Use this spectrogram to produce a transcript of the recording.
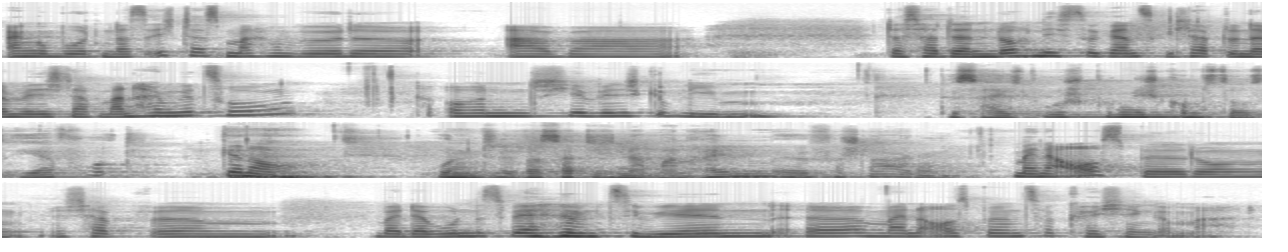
angeboten, dass ich das machen würde, aber das hat dann doch nicht so ganz geklappt und dann bin ich nach Mannheim gezogen und hier bin ich geblieben. Das heißt, ursprünglich kommst du aus Erfurt? Genau. Und äh, was hat dich nach Mannheim äh, verschlagen? Meine Ausbildung. Ich habe ähm, bei der Bundeswehr im Zivilen äh, meine Ausbildung zur Köchin gemacht.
